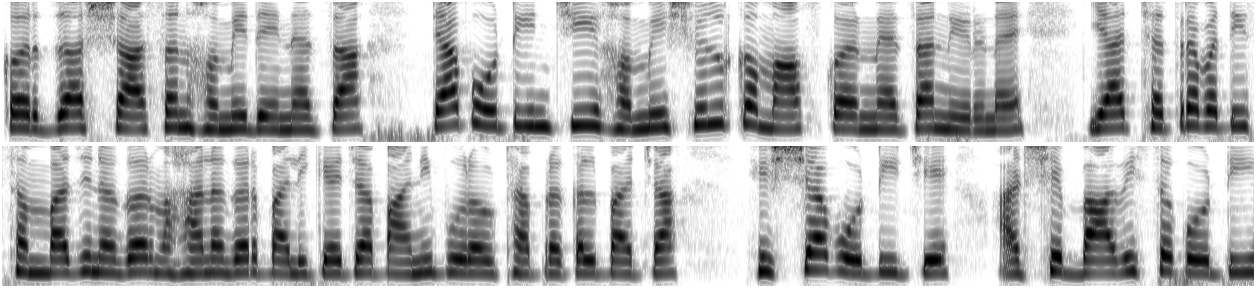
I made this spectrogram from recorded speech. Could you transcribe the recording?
कर्जास शासन हमी देण्याचा त्या पोटींची हमी शुल्क माफ करण्याचा निर्णय या छत्रपती संभाजीनगर महानगरपालिकेच्या पाणीपुरवठा प्रकल्पाच्या हिश्यापोटीचे आठशे बावीस कोटी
